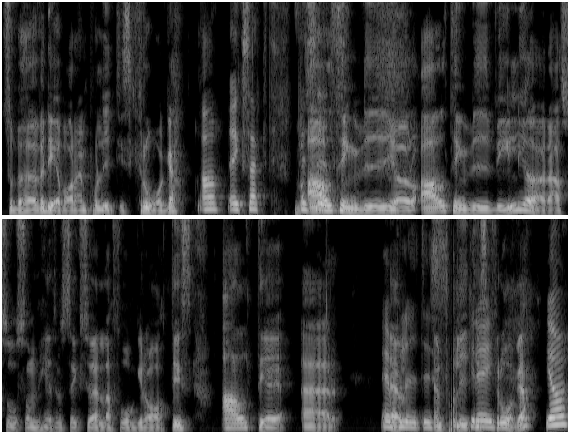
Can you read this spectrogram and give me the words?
så behöver det vara en politisk fråga. Ja, exakt. Precis. Allting vi gör och allting vi vill göra så som heterosexuella får gratis, allt det är en politisk, en politisk grej. fråga. Ja,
